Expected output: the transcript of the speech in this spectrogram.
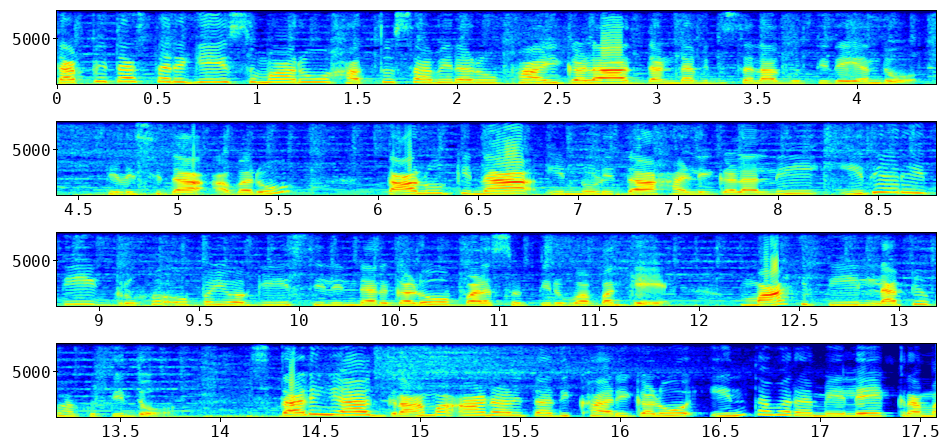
ತಪ್ಪಿತಸ್ಥರಿಗೆ ಸುಮಾರು ಹತ್ತು ಸಾವಿರ ರೂಪಾಯಿಗಳ ದಂಡ ವಿಧಿಸಲಾಗುತ್ತಿದೆ ಎಂದು ತಿಳಿಸಿದ ಅವರು, ತಾಲೂಕಿನ ಇನ್ನುಳಿದ ಹಳ್ಳಿಗಳಲ್ಲಿ ಇದೇ ರೀತಿ ಗೃಹ ಉಪಯೋಗಿ ಸಿಲಿಂಡರ್ಗಳು ಬಳಸುತ್ತಿರುವ ಬಗ್ಗೆ ಮಾಹಿತಿ ಲಭ್ಯವಾಗುತ್ತಿದ್ದು ಸ್ಥಳೀಯ ಗ್ರಾಮ ಆಡಳಿತಾಧಿಕಾರಿಗಳು ಇಂಥವರ ಮೇಲೆ ಕ್ರಮ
